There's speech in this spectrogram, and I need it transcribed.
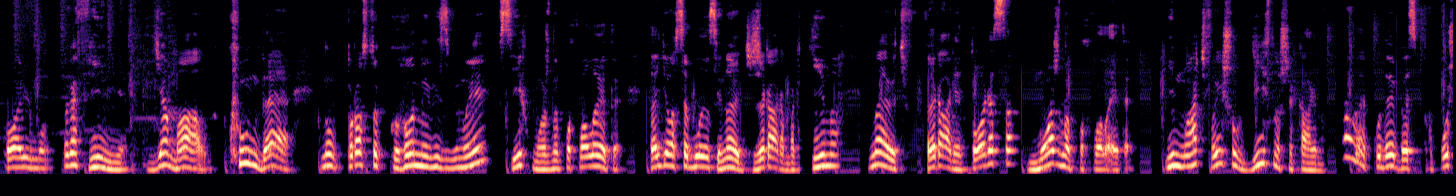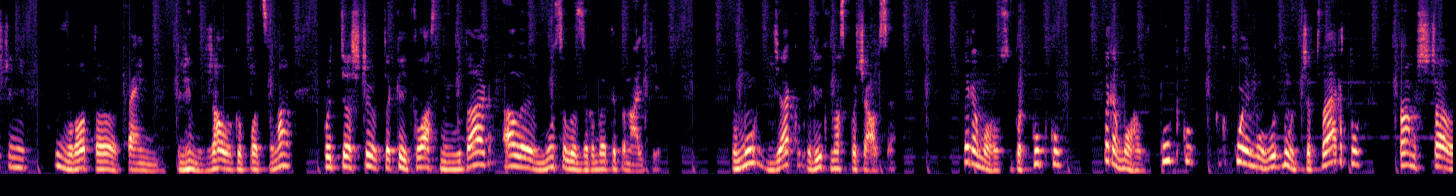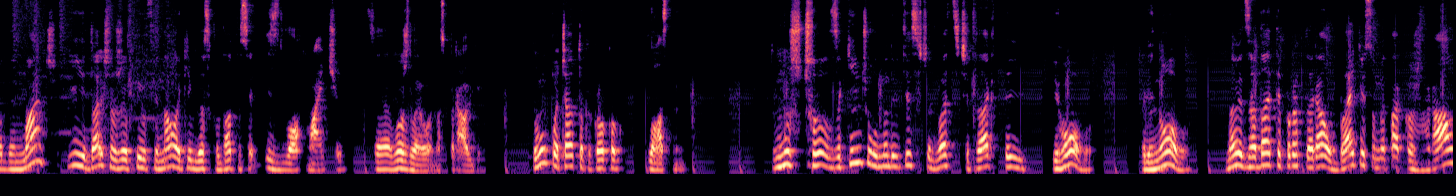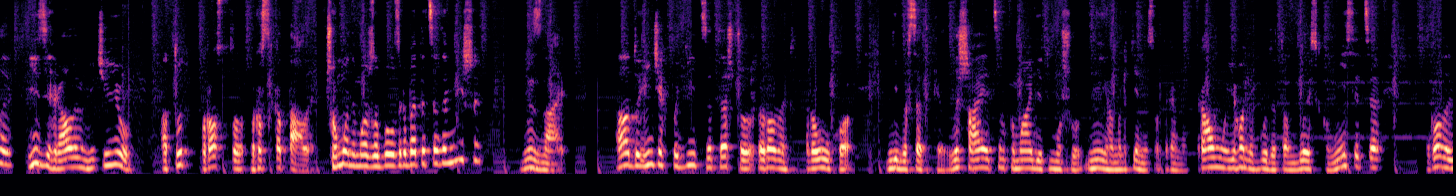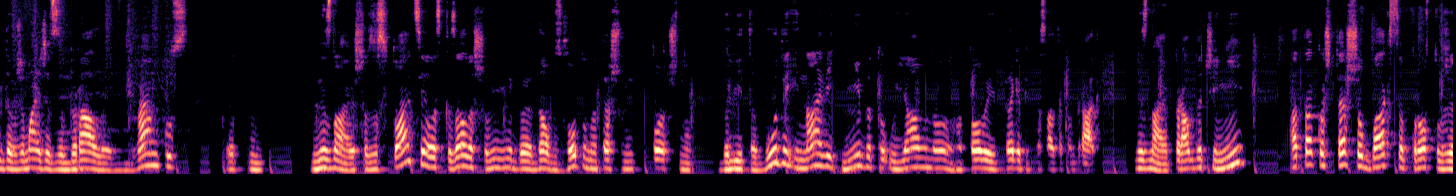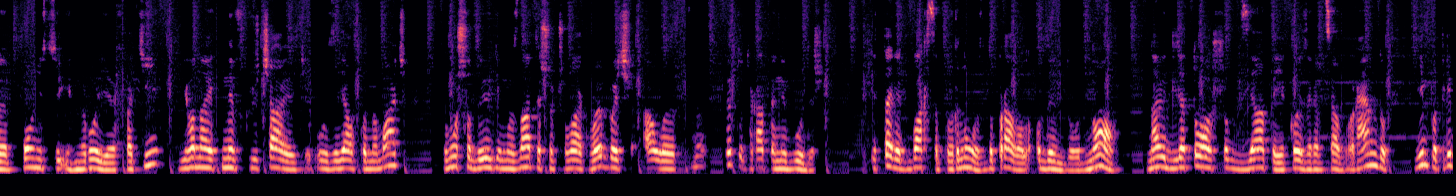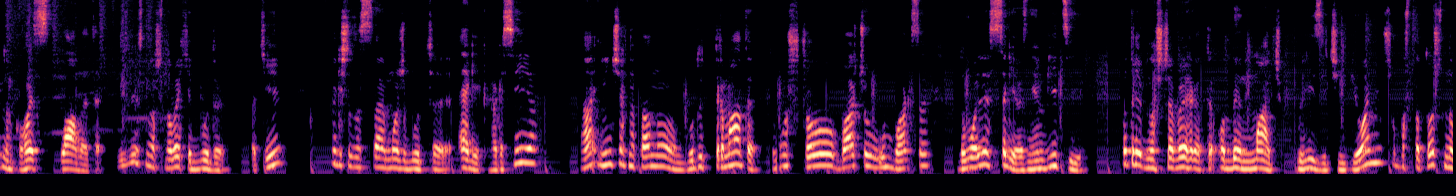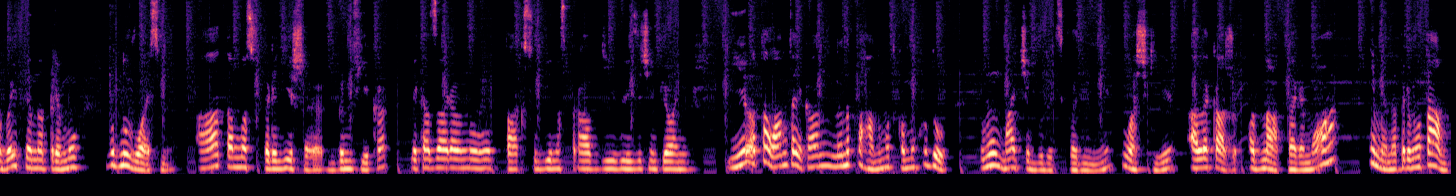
Ольмо, Рафіння, Ямал, Кунде. Ну просто кого не візьми, всіх можна похвалити. Та й особливий навіть Жерар Мартіно, навіть Феррарі Тореса можна похвалити. І матч вийшов дійсно шикарно, але куди без пропущені у ворота Пенні. Блін, жалко пацана, потяжчив такий класний удар, але мусили зробити пенальті. Тому як рік у нас почався. Перемога в суперкубку, перемога в кубку, крокуємо в одну четверту, там ще один матч, і далі вже півфінал, який буде складатися із двох матчів. Це важливо насправді. Тому початок року класний. Тому що закінчували ми 2024 фігово, хріново. Навіть згадайте проти Реал Бетісу ми також грали і зіграли в нічию. А тут просто розкатали. Чому не можна було зробити це давніше? Не знаю. А до інших подій це те, що Рональд Раухо ніби все-таки лишається в команді, тому що Ніга Мартінес отримав травму, його не буде там близько місяця. Рональда вже майже забирали в Ювентус. Не знаю, що за ситуація, але сказали, що він ніби дав згоду на те, що він точно до літа буде, і навіть нібито уявно готовий перепідписати контракт. Не знаю, правда чи ні. А також те, що Барса просто вже повністю ігнорує Фаті, його навіть не включають у заявку на матч, тому що дають йому знати, що чувак, вибач, але ну, ти тут грати не будеш. І так як Барса повернулась до правил один до одного, навіть для того, щоб взяти якогось гравця в оренду, їм потрібно когось сплавити. І звісно ж на вихід буде Фаті, скоріше за все, може бути Ерік Гарсія, а інших, напевно, будуть тримати, тому що бачу у Барси доволі серйозні амбіції. Потрібно ще виграти один матч у Лізі Чемпіонів, щоб остаточно вийти напряму в одну восьму. А там у нас впереді ще Бенфіка, яка зараз ну так собі насправді в Лізі Чемпіонів, і Аталанта, яка не на поганому такому ходу. Тому матчі будуть складні, важкі, але кажу, одна перемога, і ми напряму там.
